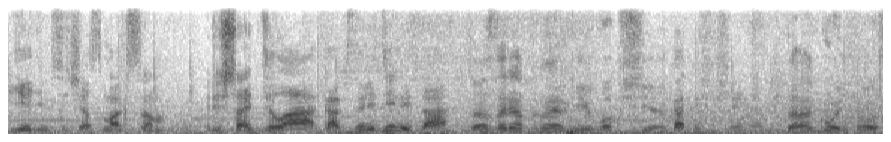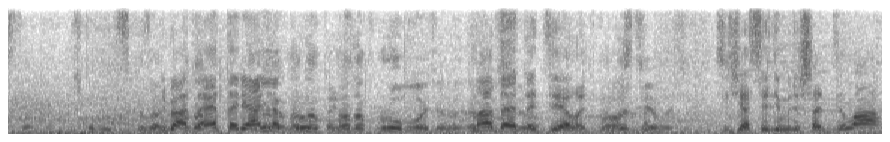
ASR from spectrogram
Едем сейчас с Максом решать дела. Как, зарядились, да? Да, заряд энергии вообще. Как ощущения? Да огонь просто. Что тут сказать? Ребята, это реально надо, круто. Надо, надо пробовать это Надо всё. это делать Надо просто. делать. Сейчас едем решать дела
